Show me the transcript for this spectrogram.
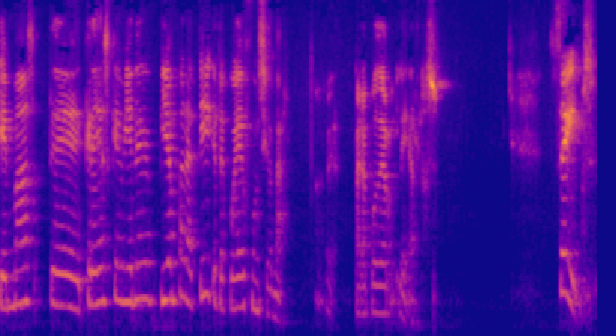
que más te crees que viene bien para ti y que te puede funcionar para poder leerlos. Seguimos.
